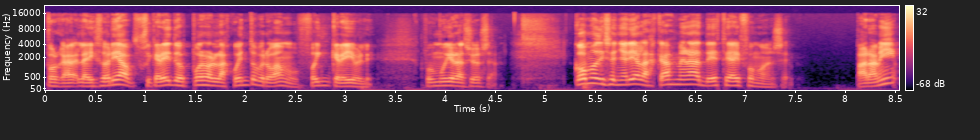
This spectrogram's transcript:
Porque la historia, si queréis, después os las cuento, pero vamos, fue increíble. Fue muy graciosa. ¿Cómo diseñaría las cámaras de este iPhone 11? Para mí,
